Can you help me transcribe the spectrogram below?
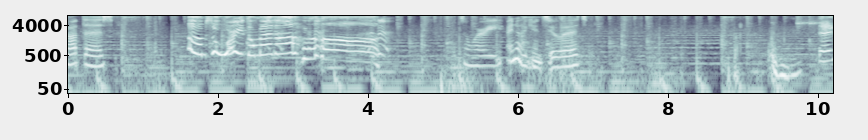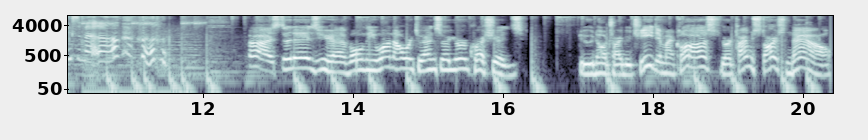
Got this. I'm so worried, Meta. Don't worry. I know you can do it. Thanks, Meta. As students, you have only one hour to answer your questions. Do not try to cheat in my class. Your time starts now.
